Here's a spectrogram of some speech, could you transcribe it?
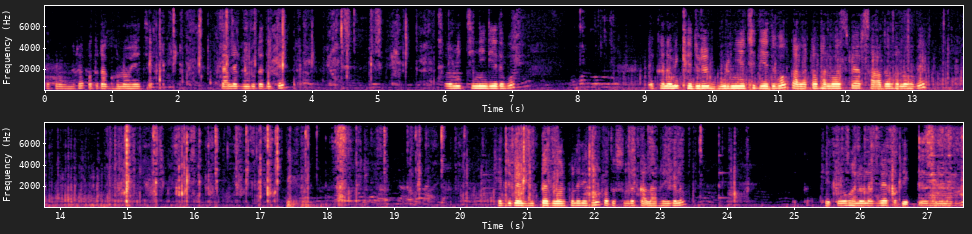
দেখুন বন্ধুরা, কতটা ঘন হয়েছে। চালের গুঁড়োটা দিতে আমি চিনি দিয়ে দেব। এখানে আমি খেজুরের গুড় নিয়েছি, দিয়ে দেব। কালারটা ভালো আসবে আর স্বাদও ভালো হবে। খেজুরের গুড়টা দেওয়ার ফলে দেখুন কত সুন্দর কালার হয়ে গেল। খেতেও ভালো লাগবে আর দেখতেও ভালো লাগবে।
